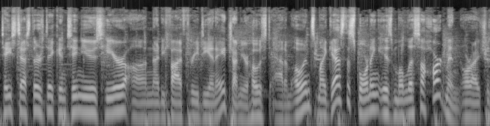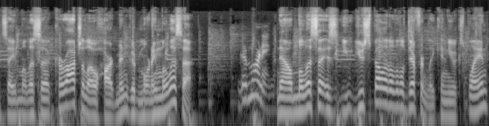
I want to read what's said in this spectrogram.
Taste Test Thursday continues here on 95.3 DNH. I'm your host, Adam Owens. My guest this morning is Melissa Hartman, or I should say Melissa Caracciolo Hartman. Good morning, Melissa. Good morning. Now, Melissa is you, you spell it a little differently. Can you explain?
